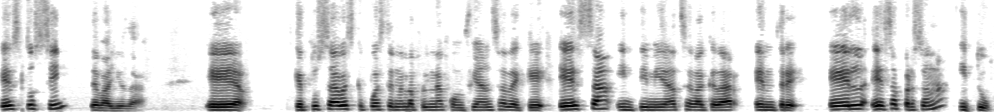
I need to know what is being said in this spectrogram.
Esto sí te va a ayudar. Eh, que tú sabes que puedes tener la plena confianza de que esa intimidad se va a quedar entre él, esa persona y tú.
